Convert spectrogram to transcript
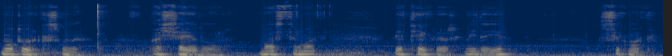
motor kısmını aşağıya doğru bastırmak ve tekrar vidayı sıkmak.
